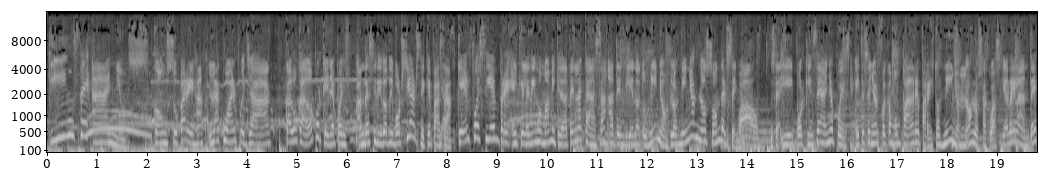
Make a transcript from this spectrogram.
15 años con su pareja, la cual pues ya caducado porque ella pues han decidido divorciarse. ¿Qué pasa? Que él fue siempre el que le dijo, mami, quédate en la casa atendiendo a tus niños. Los niños no son del Señor. O sea, y por 15 años, pues, este señor fue como un padre para estos niños, ¿no? Los sacó hacia adelante.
